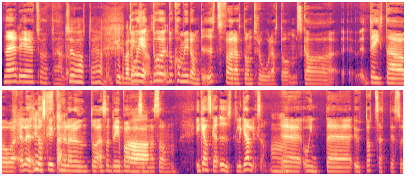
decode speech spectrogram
Nej, det är too hot to handle. too hot to handle. Gud, det var Då, länge sedan. då, det. då kommer ju de dit för att de tror att de ska eh, dejta och eller de Just ska ju det. knulla runt och alltså det är bara Ja. sådana som är ganska ytliga liksom. Mm. Eh, och inte utåt sett är så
